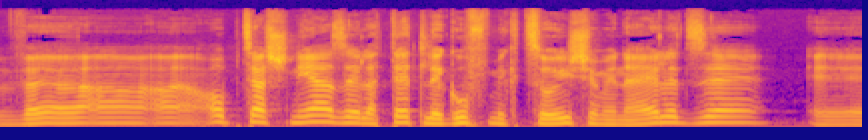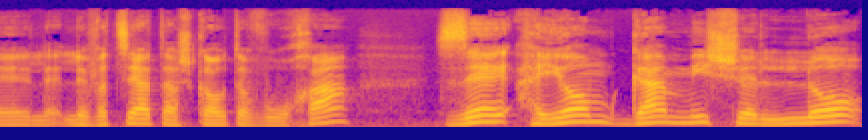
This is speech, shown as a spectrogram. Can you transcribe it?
והאופציה השנייה זה לתת לגוף מקצועי שמנהל את זה, לבצע את ההשקעות עבורך. זה היום גם מי שלא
